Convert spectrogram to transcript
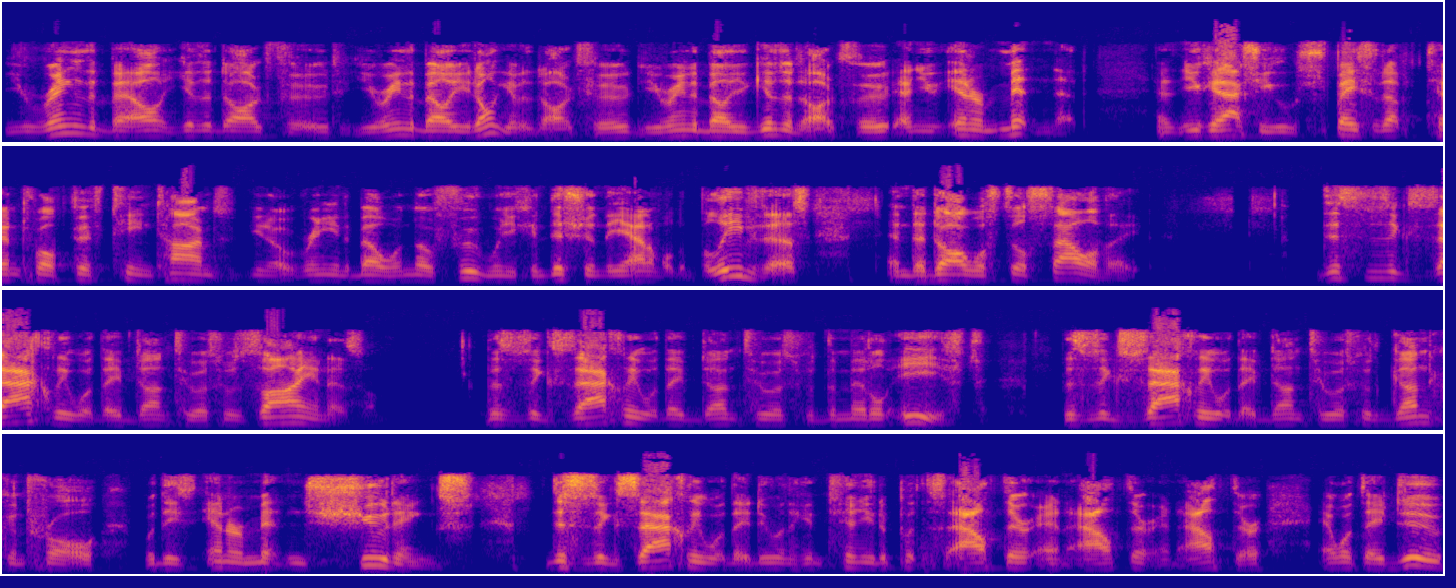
you ring the bell, you give the dog food. You ring the bell, you don't give the dog food. You ring the bell, you give the dog food, and you intermittent it. And you can actually space it up 10, 12, 15 times, you know, ringing the bell with no food when you condition the animal to believe this, and the dog will still salivate. This is exactly what they've done to us with Zionism. This is exactly what they've done to us with the Middle East. This is exactly what they've done to us with gun control, with these intermittent shootings. This is exactly what they do, and they continue to put this out there and out there and out there. And what they do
